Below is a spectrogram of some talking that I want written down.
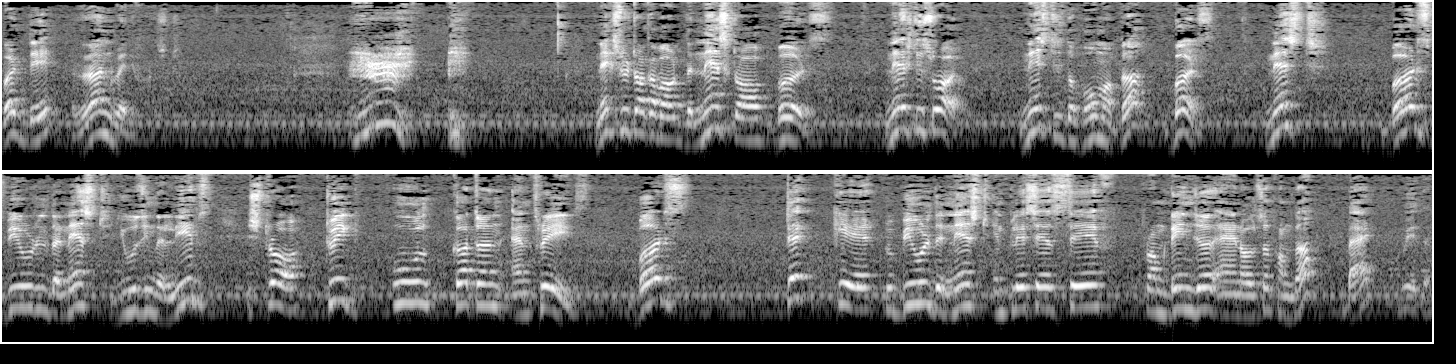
but they run very fast. Next we talk about the nest of birds nest is what nest is the home of the birds nest birds build the nest using the leaves straw twig wool cotton and threads birds take care to build the nest in places safe from danger and also from the bad weather.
